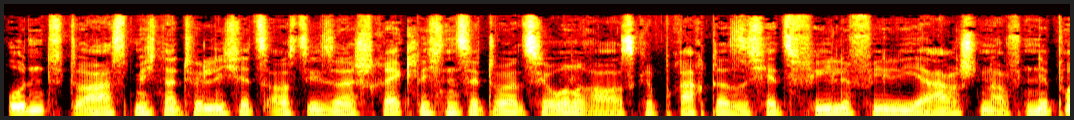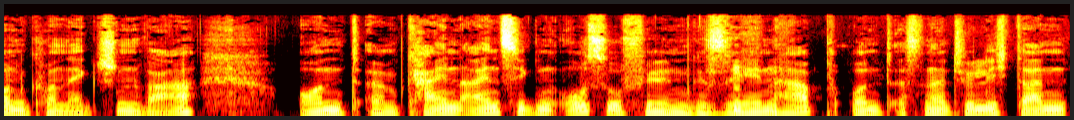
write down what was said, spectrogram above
Und du hast mich natürlich jetzt aus dieser schrecklichen Situation rausgebracht, dass ich jetzt viele, viele Jahre schon auf Nippon Connection war und ähm, keinen einzigen Osu-Film gesehen habe und es natürlich dann,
